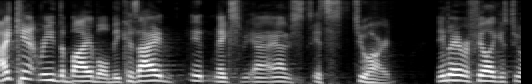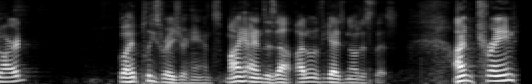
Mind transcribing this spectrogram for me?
I can't read the Bible because I it makes me it's too hard. Anybody ever feel like it's too hard? Go ahead, please raise your hands. My hands is up. I don't know if you guys noticed this. I'm trained,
